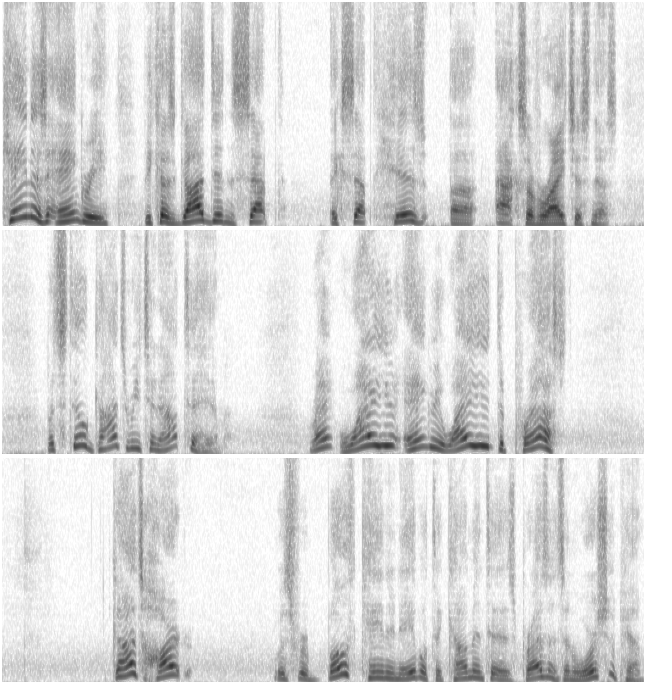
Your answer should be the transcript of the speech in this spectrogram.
Cain is angry because God didn't accept, accept his uh, acts of righteousness. But still, God's reaching out to him, right? Why are you angry? Why are you depressed? God's heart was for both Cain and Abel to come into his presence and worship him.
